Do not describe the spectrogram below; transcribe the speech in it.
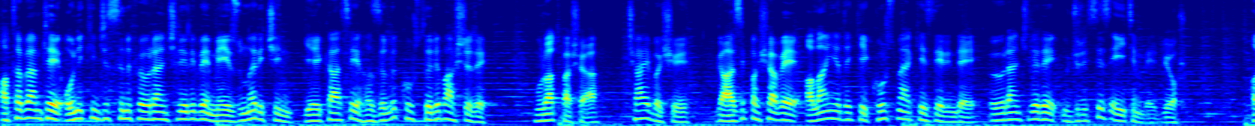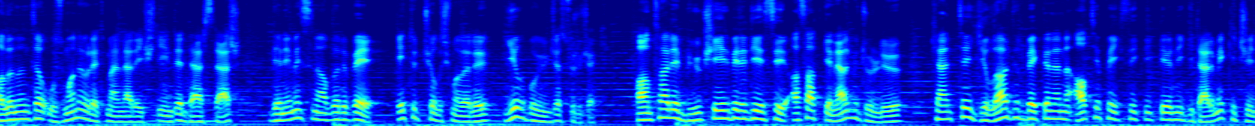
Atabem'de 12. sınıf öğrencileri ve mezunlar için YKS hazırlık kursları başladı. Muratpaşa, Çaybaşı, Gazipaşa ve Alanya'daki kurs merkezlerinde öğrencilere ücretsiz eğitim veriliyor. Alanında uzman öğretmenler eşliğinde dersler, deneme sınavları ve etüt çalışmaları yıl boyunca sürecek. Antalya Büyükşehir Belediyesi Asat Genel Müdürlüğü, kentte yıllardır beklenen altyapı eksikliklerini gidermek için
